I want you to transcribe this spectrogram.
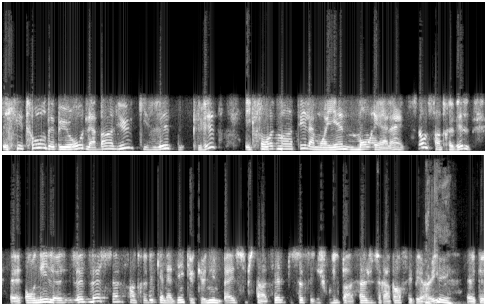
C'est les tours de bureaux de la banlieue qui se vident plus vite et qui font augmenter la moyenne montréalaise. Sinon, le centre-ville, euh, on est le, le, le seul centre-ville canadien qui a connu une baisse substantielle. Puis ça, c'est, je vous lis le passage du rapport CBRE, OK. euh, que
